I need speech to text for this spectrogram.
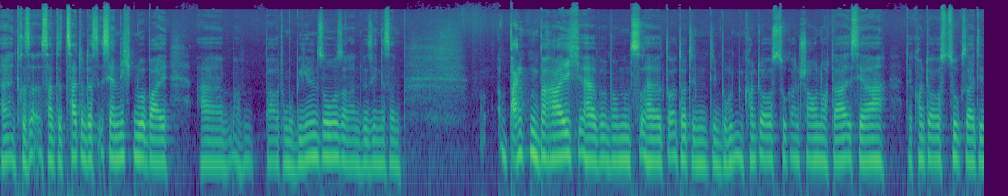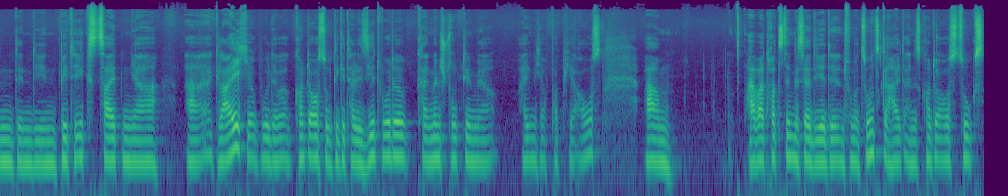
äh, interessante Zeit. Und das ist ja nicht nur bei, bei Automobilen so, sondern wir sehen das im Bankenbereich, äh, wenn wir uns äh, dort den, den, berühmten Kontoauszug anschauen, auch da ist ja der Kontoauszug seit den, den, den BTX-Zeiten ja äh, gleich, obwohl der Kontoauszug digitalisiert wurde. Kein Mensch druckt ihn mehr eigentlich auf Papier aus. Ähm, aber trotzdem ist ja die, der Informationsgehalt eines Kontoauszugs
